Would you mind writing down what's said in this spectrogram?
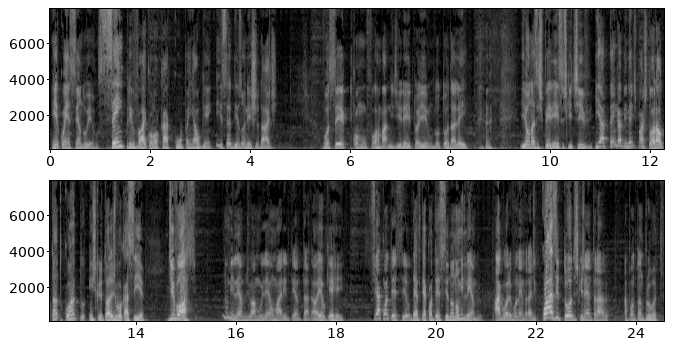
reconhecendo o erro. Sempre vai colocar a culpa em alguém. Isso é desonestidade. Você, como formado em direito aí, um doutor da lei, e eu nas experiências que tive, e até em gabinete pastoral, tanto quanto em escritório de advocacia. Divórcio. Não me lembro de uma mulher, um marido ter entrado. Ó, eu que errei. Se aconteceu, deve ter acontecido, eu não me lembro. Agora eu vou lembrar de quase todos que já entraram apontando para o outro.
